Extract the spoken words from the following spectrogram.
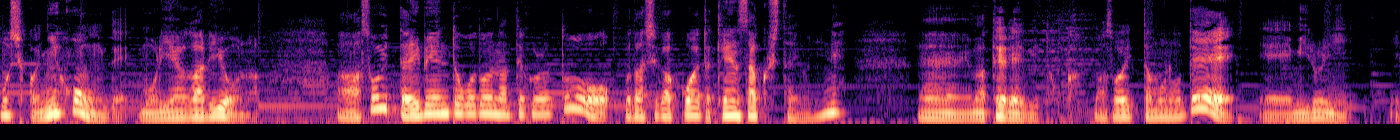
もしくは日本で盛り上がるような、あそういったイベントごとになってくると、私がこうやって検索したようにね、えー、まあ、テレビとか、まあ、そういったもので、えー、見るに、え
